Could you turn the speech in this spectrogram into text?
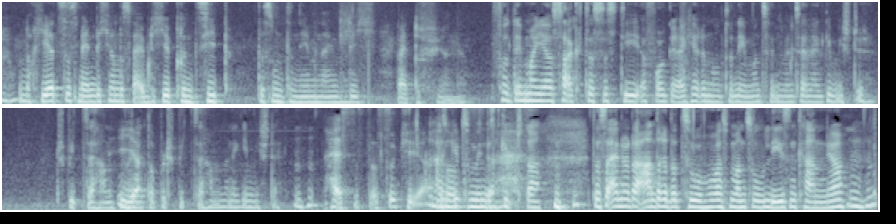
mhm. und auch jetzt das männliche und das weibliche Prinzip das Unternehmen eigentlich weiterführen. Ja. Von dem man ja sagt, dass es die erfolgreicheren Unternehmen sind, wenn sie eine gemischte Spitze haben, eine Doppelspitze haben, eine gemischte. Mhm. Heißt es das? Okay. Ja, also zumindest gibt es da das eine oder andere dazu, was man so lesen kann. Ja. Mhm.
